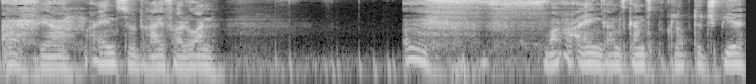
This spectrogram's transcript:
Ach ja, 1 zu 3 verloren. War ein ganz, ganz beklopptes Spiel.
